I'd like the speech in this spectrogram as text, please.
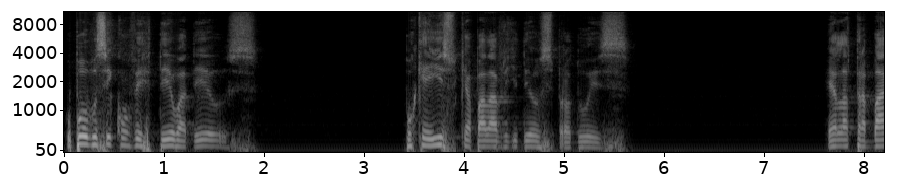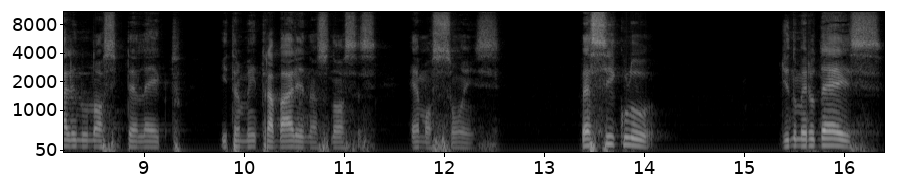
O povo se converteu a Deus. Porque é isso que a palavra de Deus produz. Ela trabalha no nosso intelecto e também trabalha nas nossas emoções. Versículo de número 10.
